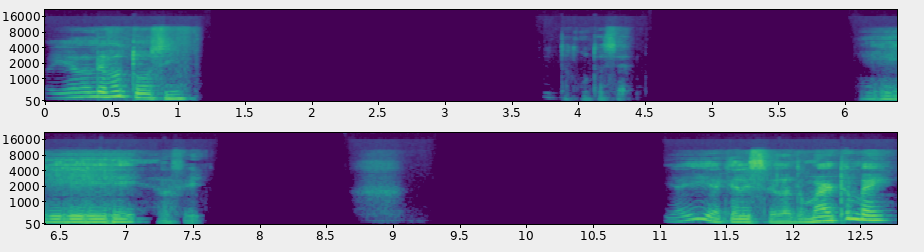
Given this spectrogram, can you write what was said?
Aí ela levantou assim. O que está acontecendo? Ela fez. E aí, aquela estrela do mar também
